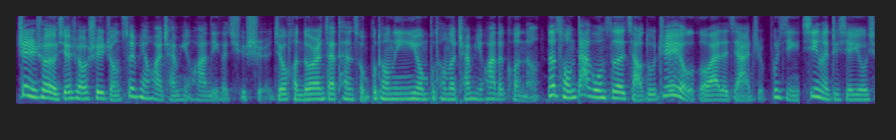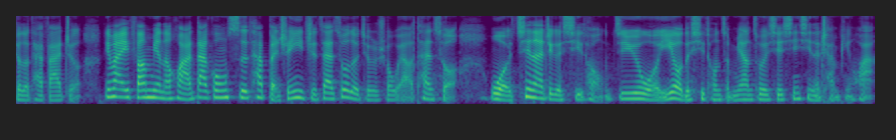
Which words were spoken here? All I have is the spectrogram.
甚至说有些时候是一种碎片化产品化的一个趋势，就很多人在探索不同的应用、不同的产品化的可能。那从大公司的角度，这也有额外的价值，不仅吸引了这些优秀的开发者，另外一方面的话，大公司它本身一直在做的就是说，我要探索我现在这个系统基于我已有的系统，怎么样做一些新型的产品化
